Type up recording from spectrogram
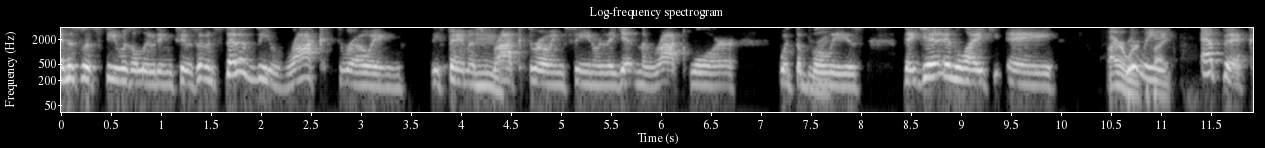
and this is what Steve was alluding to. So instead of the rock throwing, the famous Mm. rock throwing scene where they get in the rock war with the Right. bullies, they get in like a Firework really fight. epic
